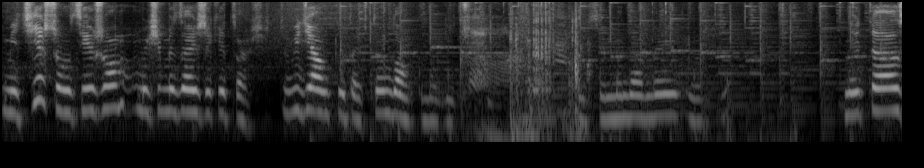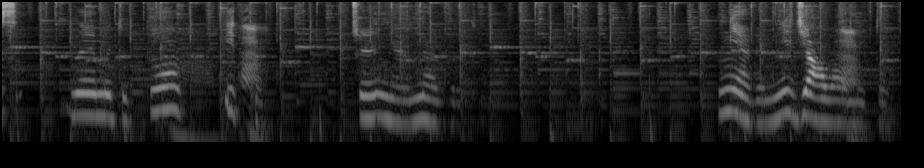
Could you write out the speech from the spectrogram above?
mieć jeszcze mocniejszą, musimy znaleźć takie coś. Tu widziałam tutaj, w tym domku magicznym. Idziemy dalej. No i teraz dajemy to tu i tu. Czy nie, na odwrót. Nie wiem, nie działa mi to.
